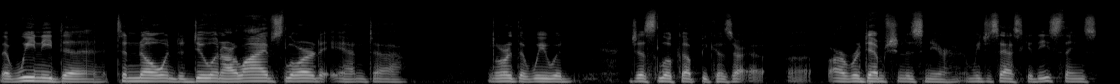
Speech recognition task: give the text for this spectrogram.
that we need to, to know and to do in our lives, Lord, and uh, Lord, that we would just look up because our, uh, our redemption is near. And we just ask you these things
